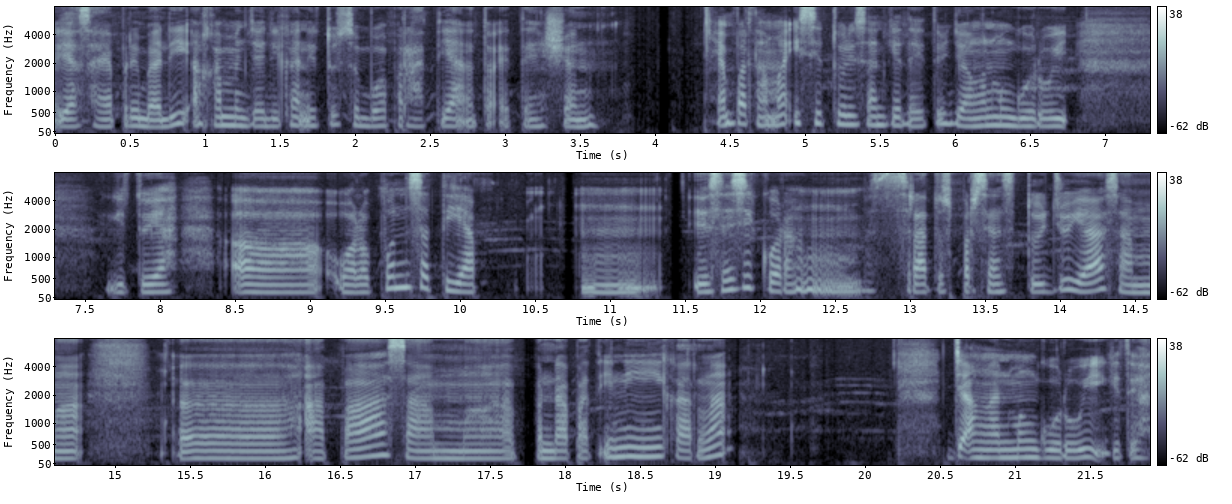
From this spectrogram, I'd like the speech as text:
ya saya pribadi akan menjadikan itu sebuah perhatian atau attention. Yang pertama, isi tulisan kita itu jangan menggurui gitu ya. Uh, walaupun setiap hmm, ya saya sih kurang 100% setuju ya sama uh, apa sama pendapat ini. Karena jangan menggurui gitu ya.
